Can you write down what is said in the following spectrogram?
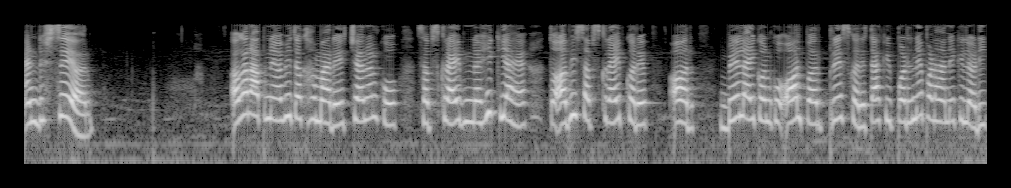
and share अगर आपने अभी तक हमारे चैनल को सब्सक्राइब नहीं किया है तो अभी सब्सक्राइब करें और बेल आइकन को ऑल पर प्रेस करें ताकि पढ़ने पढ़ाने की लड़ी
